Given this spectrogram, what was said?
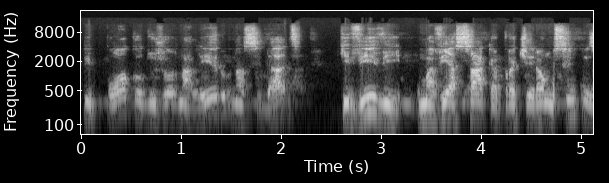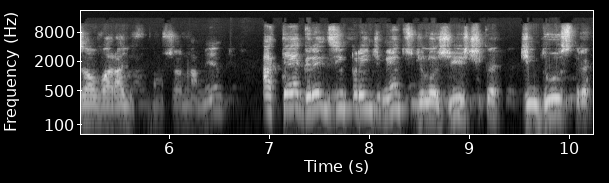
pipoca ou do jornaleiro nas cidades, que vive uma via sacra para tirar um simples alvará de funcionamento, até grandes empreendimentos de logística, de indústria.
